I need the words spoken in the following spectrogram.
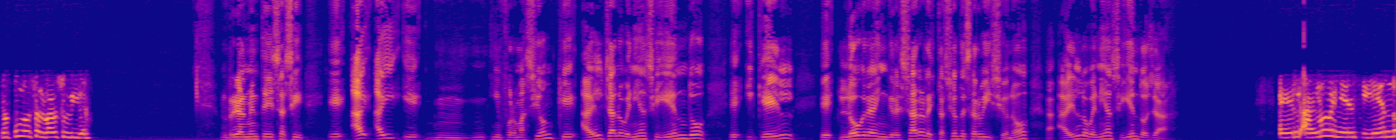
no pudo salvar su vida realmente es así. hay hay mm, información que a él ya lo venían siguiendo y que él eh, logra ingresar a la estación de servicio, ¿no? A, él lo venían siguiendo ya. Él, a él lo venían siguiendo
